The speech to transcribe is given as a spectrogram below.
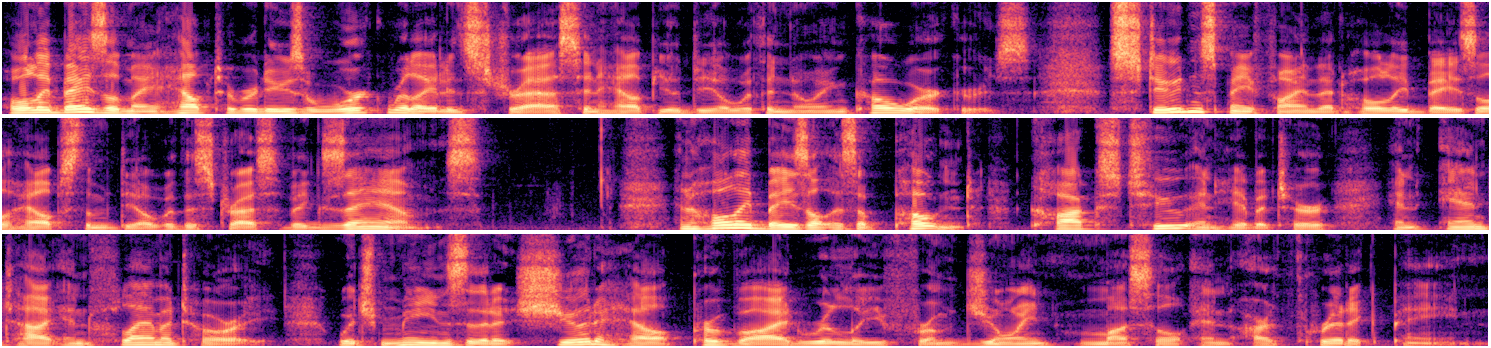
Holy basil may help to reduce work-related stress and help you deal with annoying coworkers. Students may find that holy basil helps them deal with the stress of exams. And holy basil is a potent COX2 inhibitor and anti-inflammatory, which means that it should help provide relief from joint, muscle, and arthritic pain.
